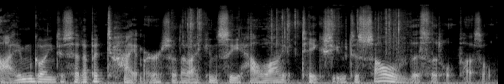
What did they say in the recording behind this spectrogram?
I'm going to set up a timer so that I can see how long it takes you to solve this little puzzle.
